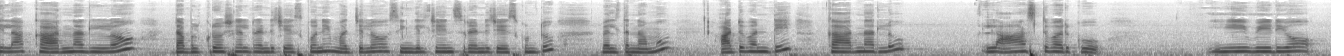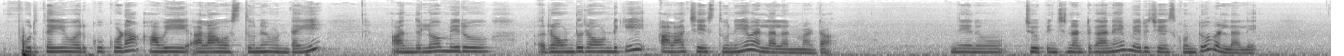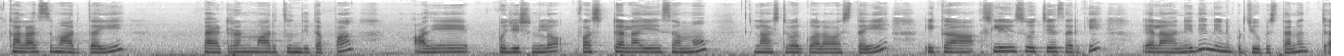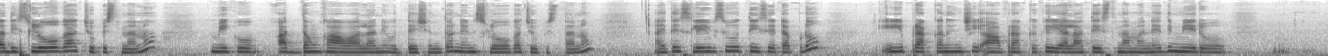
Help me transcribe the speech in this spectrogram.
ఇలా కార్నర్లో డబుల్ క్రోషియల్ రెండు చేసుకొని మధ్యలో సింగిల్ చైన్స్ రెండు చేసుకుంటూ వెళ్తున్నాము. అటువంటి కార్నర్లు లాస్ట్ వరకు ఈ వీడియో పూర్తయ్యే వరకు కూడా అవి అలా వస్తూనే ఉంటాయి. అందులో మీరు రౌండ్ రౌండ్కి అలా చేస్తూనే వెళ్ళాలన్నమాట. నేను చూపించినట్టుగానే మీరు చేసుకుంటూ వెళ్ళాలి. కలర్స్ మారుతాయి. ప్యాటర్న్ మారుతుంది తప్ప అదే పొజిషన్లో ఫస్ట్ ఎలా వేసామో లాస్ట్ వరకు అలా వస్తాయి. ఇక స్లీవ్స్ వచ్చేసరికి ఎలా అనేది నేను ఇప్పుడు చూపిస్తాను. అది స్లోగా చూపిస్తున్నాను. మీకు అర్థం కావాలనే ఉద్దేశంతో నేను స్లోగా చూపిస్తాను. అయితే స్లీవ్స్ తీసేటప్పుడు ఈ ప్రక్క నుంచి ఆ ప్రక్కకి ఎలా తీస్తున్నాం అనేది మీరు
